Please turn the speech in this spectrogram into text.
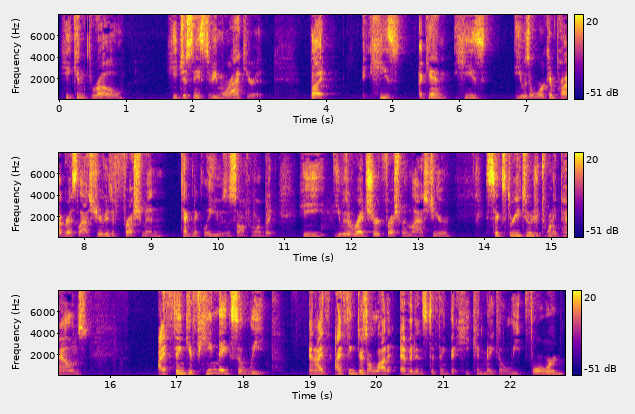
He can throw. He just needs to be more accurate. But he's, again, he's he was a work in progress last year. He was a freshman. Technically, he was a sophomore, but he he was a redshirt freshman last year. 6'3", 220 pounds. I think if he makes a leap, and I I think there's a lot of evidence to think that he can make a leap forward.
